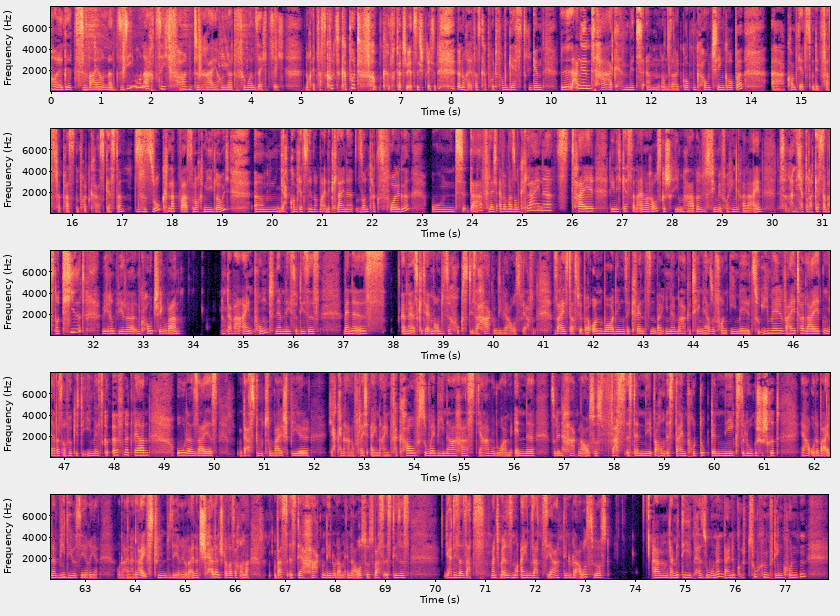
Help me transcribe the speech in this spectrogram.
Folge 287 von 365. Noch etwas kaputt vom, kann schon jetzt nicht sprechen, noch etwas kaputt vom gestrigen langen Tag mit ähm, unserer Gruppencoaching-Gruppe. Äh, kommt jetzt und dem fast verpassten Podcast gestern. So knapp war es noch nie, glaube ich. Ähm, ja, kommt jetzt noch mal eine kleine Sonntagsfolge und da vielleicht einfach mal so ein kleines Teil, den ich gestern einmal rausgeschrieben habe, das fiel mir vorhin gerade ein. Das war, Mann, ich habe doch gestern was notiert, während wir da im Coaching waren. Und da war ein Punkt, nämlich so dieses, wenn es Ne, es geht ja immer um diese Hooks, diese Haken, die wir auswerfen. Sei es, dass wir bei Onboarding-Sequenzen, beim E-Mail-Marketing, ja, so von E-Mail zu E-Mail weiterleiten, ja, dass auch wirklich die E-Mails geöffnet werden. Oder sei es, dass du zum Beispiel ja, keine Ahnung, vielleicht ein, ein Verkaufswebinar hast, ja, wo du am Ende so den Haken auswirfst, was ist denn, warum ist dein Produkt der nächste logische Schritt, ja, oder bei einer Videoserie oder einer Livestream-Serie oder einer Challenge oder was auch immer. Was ist der Haken, den du da am Ende auswirfst? Was ist dieses, ja, dieser Satz? Manchmal ist es nur ein Satz, ja, den du da auswirfst, ähm, damit die Personen, deine zukünftigen Kunden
